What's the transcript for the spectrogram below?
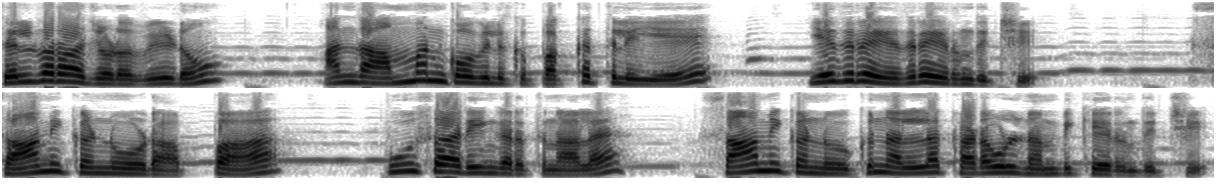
செல்வராஜோட வீடும் அந்த அம்மன் கோவிலுக்கு பக்கத்திலேயே எதிர எதிர இருந்துச்சு. சாமி கண்ணுவோட அப்பா பூசாரிங்கிறதுனால சாமி கண்ணுவுக்கு நல்ல கடவுள் நம்பிக்கை இருந்துச்சு.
